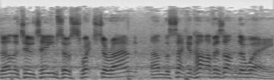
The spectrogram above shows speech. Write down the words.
So the two teams have switched around and the second half is underway.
